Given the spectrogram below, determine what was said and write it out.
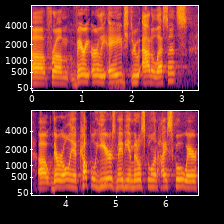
uh, from very early age through adolescence. Uh, there were only a couple years, maybe in middle school and high school, where,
